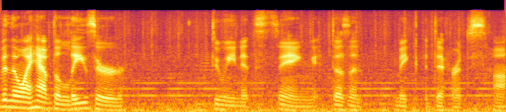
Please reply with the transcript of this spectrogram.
Even though I have the laser doing its thing, it doesn't make a difference, huh?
